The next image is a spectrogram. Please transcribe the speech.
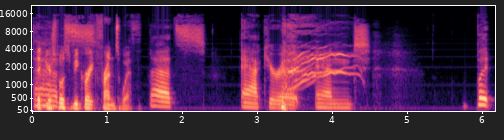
that you're supposed to be great friends with. That's accurate and, but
